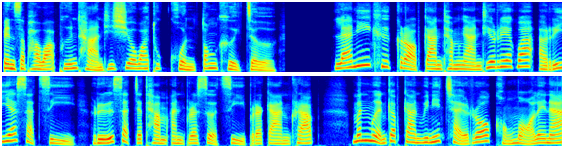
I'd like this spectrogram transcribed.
เป็นสภาวะพื้นฐานที่เชื่อว่าทุกคนต้องเคยเจอ และนี่คือกรอบการทำงานที่เรียกว่าอริยสัจสี่หรือสัจธรรมอันประเสริฐ4ประการครับ มันเหมือนกับการวินิจฉัยโรคของหมอเลยนะ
